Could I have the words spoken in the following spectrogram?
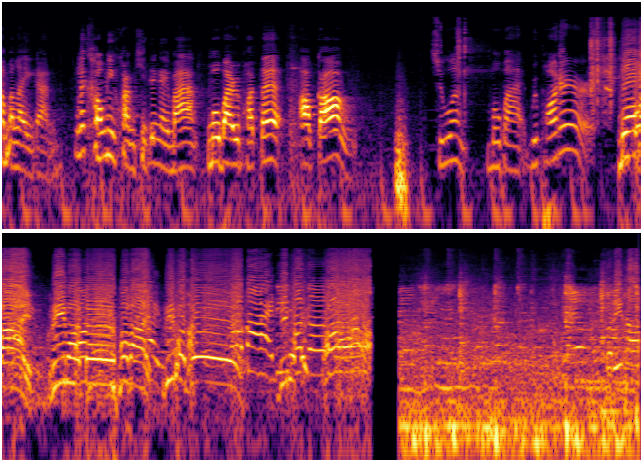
ทำอะไรกัน และเขามีความคิดยังไงบ้าง Mobile Reporter ออกกล้อง ช่วง Mobile Reporter โมบายรี วัสดีค่ะ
